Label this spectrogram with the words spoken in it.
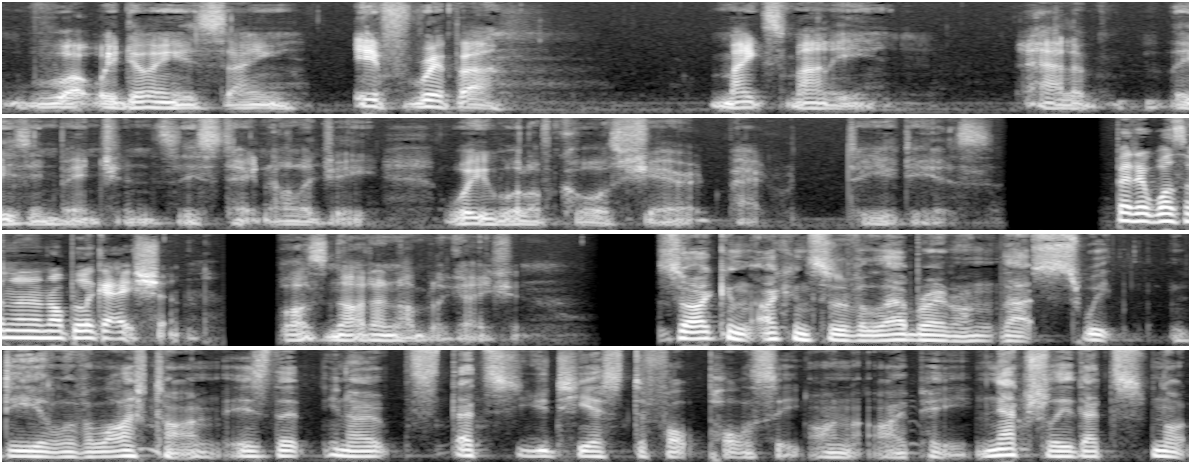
what we're doing is saying if Ripper makes money out of these inventions, this technology, we will, of course, share it back to UTS. But it wasn't an obligation. It was not an obligation. So I can I can sort of elaborate on that sweet deal of a lifetime is that you know that's UTS default policy on IP. Naturally, that's not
